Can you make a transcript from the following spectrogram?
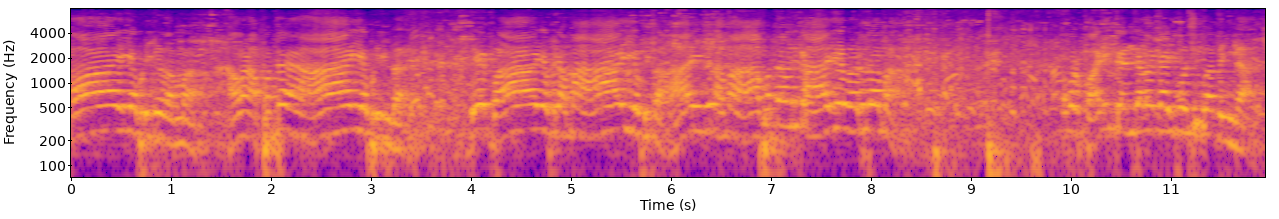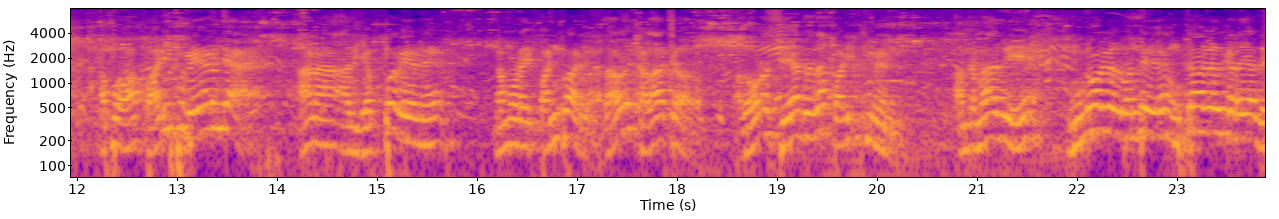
பாய் அப்படிங்கிறது அம்மா. அவன் அப்பத்தான் ஆய் அப்படிம்பார் ஏ பாய் அப்படி அம்மா ஆய் அப்படிம்பா ஆய்ங்கிற அம்மா அப்பதான் அவனுக்கு ஆயே வருதாம்மா அப்புறம் படிப்பு எந்த அளவுக்கு ஆகி போச்சு பார்த்தீங்களா அப்போ படிப்பு வேணுங்க. ஆனால் அது எப்போ வேணும்? நம்முடைய பண்பாடு அதாவது கலாச்சாரம் அதோட சேர்ந்து தான் படிப்பு வேணும். அந்த மாதிரி முன்னோர்கள் வந்து முட்டாள்கள் கிடையாது.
